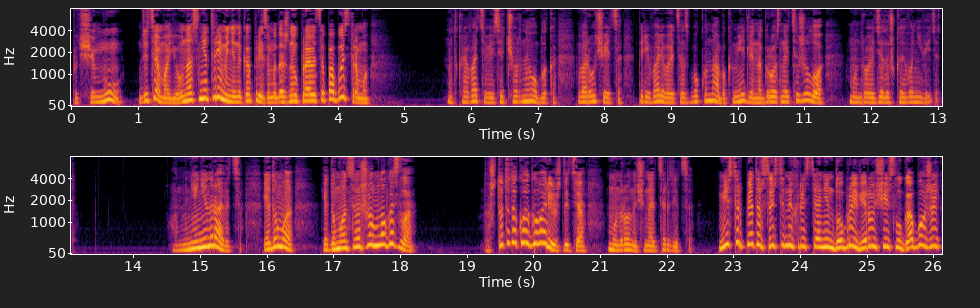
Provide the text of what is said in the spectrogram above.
«Почему?» «Дитя мое, у нас нет времени на капризы, мы должны управиться по-быстрому». Над кроватью висит черное облако, ворочается, переваливается сбоку на бок, медленно, грозно и тяжело. Монро и дедушка его не видят. «Он мне не нравится. Я думаю, я думаю, он совершил много зла». «Да что ты такое говоришь, дитя?» Монро начинает сердиться. «Мистер Петерс истинный христианин, добрый, верующий, слуга Божий».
